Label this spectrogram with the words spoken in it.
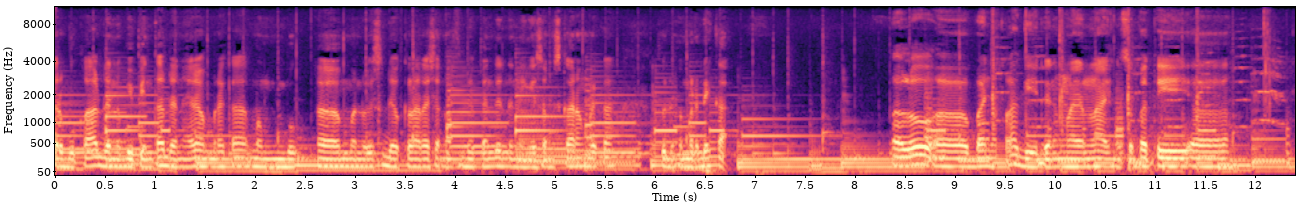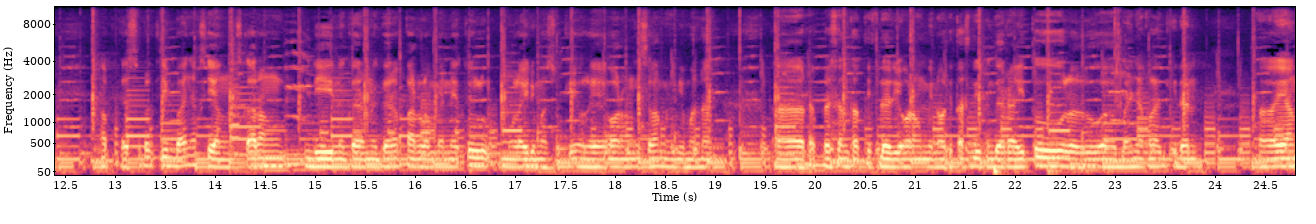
terbuka dan lebih pintar dan akhirnya mereka uh, menulis Declaration of Independence dan hingga sampai sekarang mereka sudah merdeka. Lalu uh, banyak lagi dan yang lain-lain. Seperti uh, apa ya seperti banyak sih yang sekarang di negara-negara parlemen itu mulai dimasuki oleh orang Islam yang di mana uh, representatif dari orang minoritas di negara itu lalu uh, banyak lagi dan uh, yang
